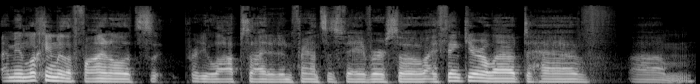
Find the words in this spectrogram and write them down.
I mean, looking to the final, it's pretty lopsided in France's favor. So I think you're allowed to have um,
